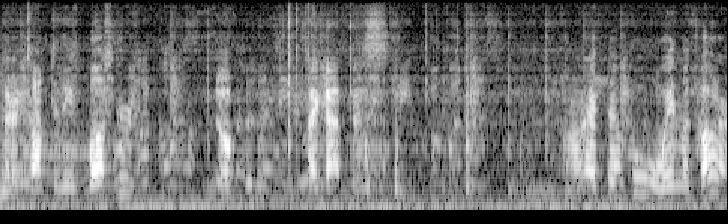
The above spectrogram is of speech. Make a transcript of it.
want me to talk to these busters? No, I got this. All right then, fool. Wait in the car.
